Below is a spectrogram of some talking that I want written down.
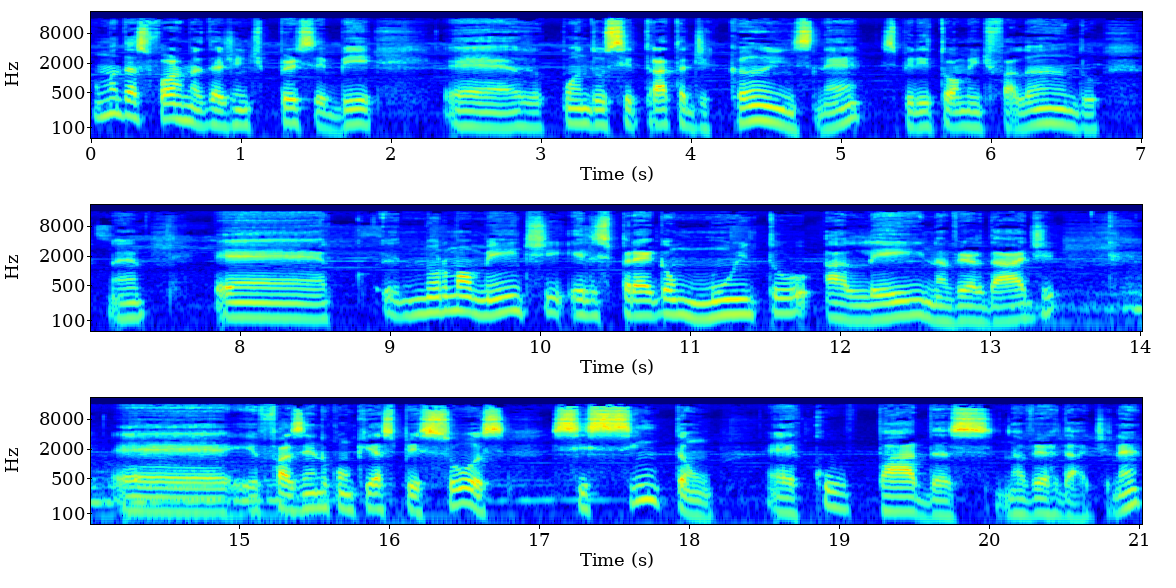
Uma das formas da gente perceber é, quando se trata de cães, né, espiritualmente falando, né, é, normalmente eles pregam muito a lei, na verdade, é, fazendo com que as pessoas se sintam é, culpadas, na verdade, né?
